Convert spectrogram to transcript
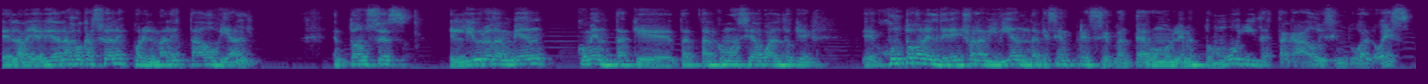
en la mayoría de las ocasiones por el mal estado vial. Entonces, el libro también comenta que, tal, como decía Waldo, que eh, junto con el derecho a la vivienda, que siempre se plantea como un elemento muy destacado y sin duda lo es.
